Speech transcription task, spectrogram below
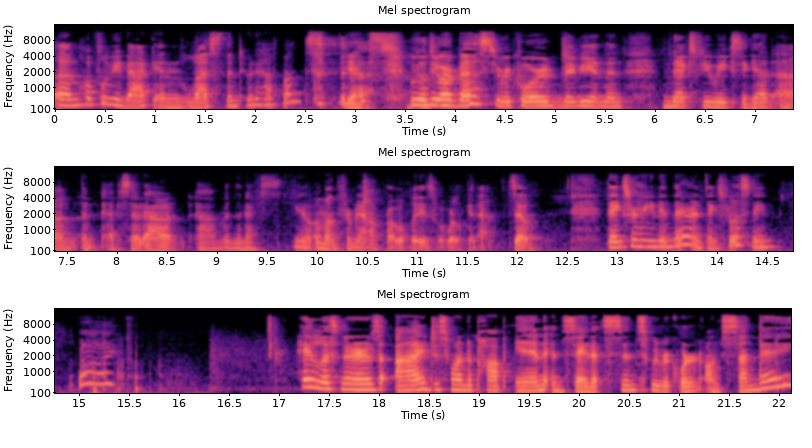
um, hopefully be back in less than two and a half months. Yes. we will do our best to record maybe in the next few weeks to get um, an episode out um, in the next, you know, a month from now, probably is what we're looking at. So, thanks for hanging in there and thanks for listening. Bye. Hey, listeners, I just wanted to pop in and say that since we recorded on Sunday,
